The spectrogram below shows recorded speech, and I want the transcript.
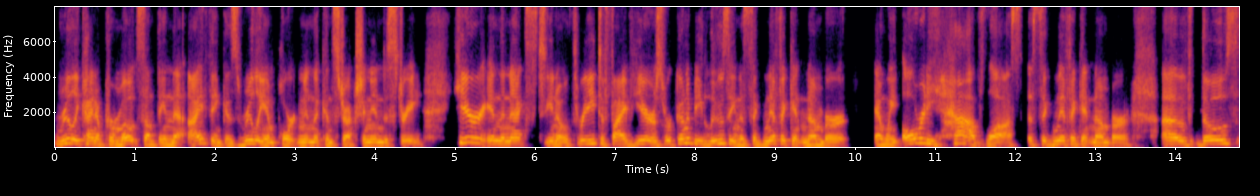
really kind of promote something that I think is really important in the construction industry. Here in the next, you know, three to five years, we're going to be losing a significant number and we already have lost a significant number of those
